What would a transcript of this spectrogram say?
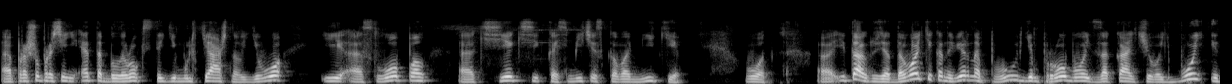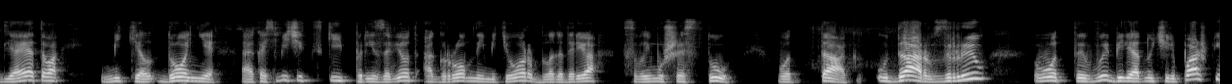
Э, прошу прощения, это был рок среди мультяшного. Его и э, слопал э, кексик космического Микки. Вот. Э, итак, друзья, давайте-ка, наверное, будем пробовать заканчивать бой. И для этого Микелдони э, космический призовет огромный метеор благодаря своему шесту. Вот так. Удар, взрыв. Вот выбили одну черепашку,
